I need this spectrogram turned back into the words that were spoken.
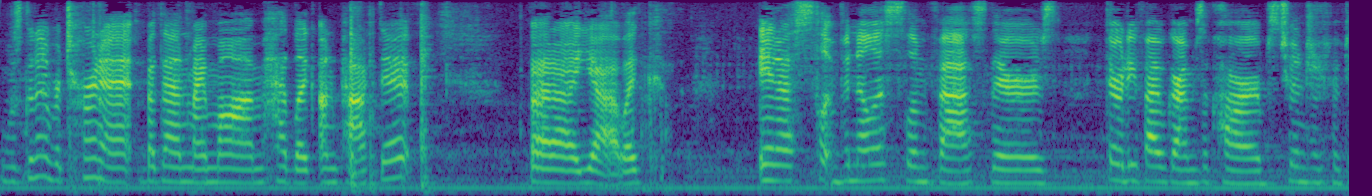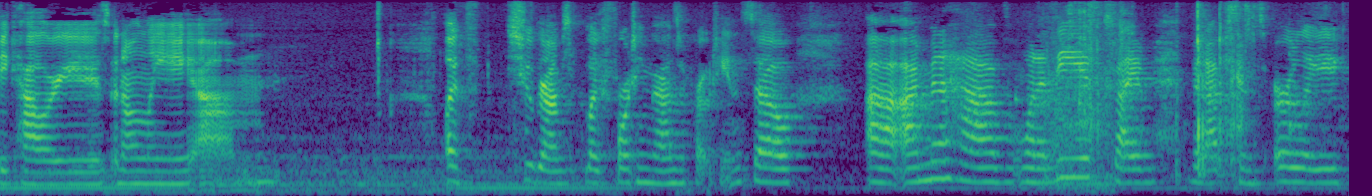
was going to return it, but then my mom had, like, unpacked it. But, uh, yeah, like, in a sl vanilla Slim Fast, there's 35 grams of carbs, 250 calories, and only, um, like two grams, like 14 grams of protein. So uh, I'm gonna have one of these because I've been up since early.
